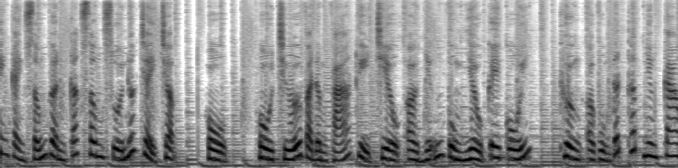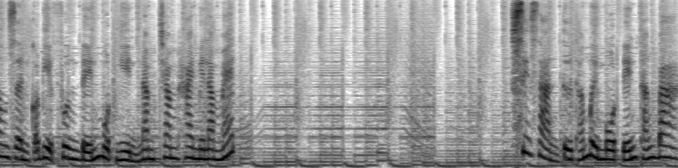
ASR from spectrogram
Sinh cảnh sống gần các sông suối nước chảy chậm, hồ, hồ chứa và đầm phá thủy triều ở những vùng nhiều cây cối, thường ở vùng đất thấp nhưng cao dần có địa phương đến 1.525 mét. Sinh sản từ tháng 11 đến tháng 3,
